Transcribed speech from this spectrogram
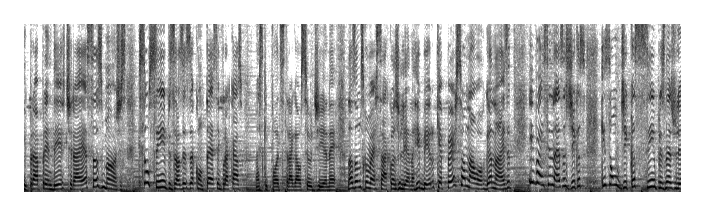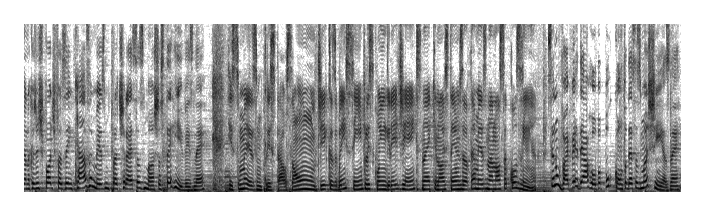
E para aprender a tirar essas manchas, que são simples, às vezes acontecem por acaso, mas que pode estragar o seu dia, né? Nós vamos conversar com a Juliana Ribeiro, que é personal organizer, e vai ensinar essas dicas que são dicas simples, né, Juliana, que a gente pode fazer em casa mesmo para tirar essas manchas terríveis, né? Isso mesmo, Cristal. São dicas bem simples com ingredientes, né, que nós temos até mesmo na nossa cozinha. Você não vai perder a roupa por conta dessas manchinhas, né?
